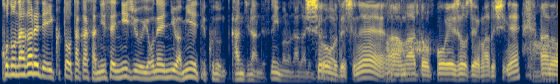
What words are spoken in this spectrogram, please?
この流れでいくと高橋さん2024年には見えてくる感じなんですね今の流れそうですね。あまあ、あと防衛増税もあるしね。あの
